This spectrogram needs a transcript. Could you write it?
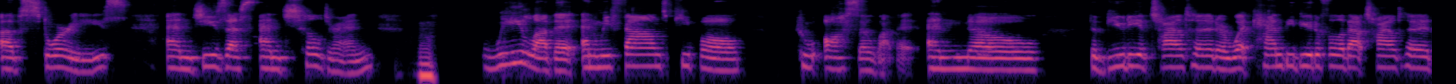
of stories and Jesus and children. Mm. We love it. And we found people who also love it and know the beauty of childhood or what can be beautiful about childhood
